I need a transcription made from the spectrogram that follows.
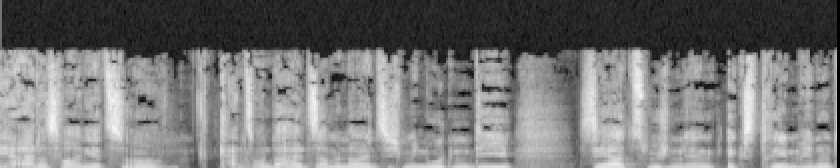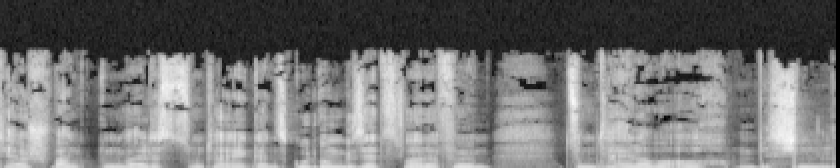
ja, das waren jetzt so ganz unterhaltsame 90 Minuten, die sehr zwischen extrem hin und her schwankten, weil das zum Teil ganz gut umgesetzt war, der Film, zum Teil aber auch ein bisschen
